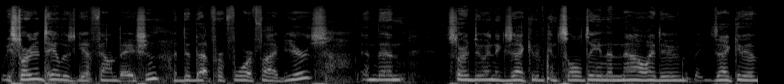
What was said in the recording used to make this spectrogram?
we started Taylor's Gift Foundation. I did that for four or five years, and then started doing executive consulting, and now I do executive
